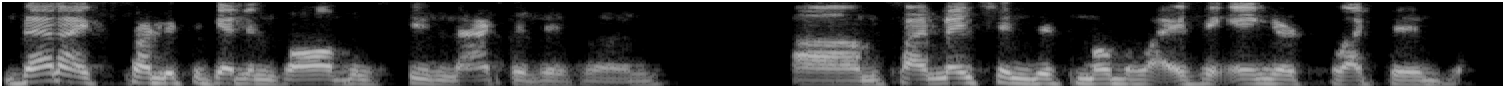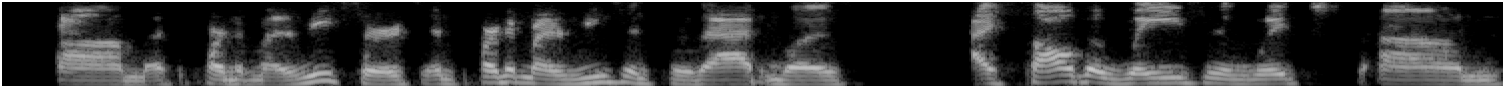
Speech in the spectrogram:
Then I started to get involved in student activism. Um, so I mentioned this mobilizing anger collective um, as part of my research, and part of my reason for that was I saw the ways in which um,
